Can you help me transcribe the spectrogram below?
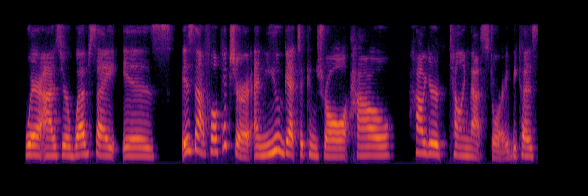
whereas your website is is that full picture and you get to control how how you're telling that story because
